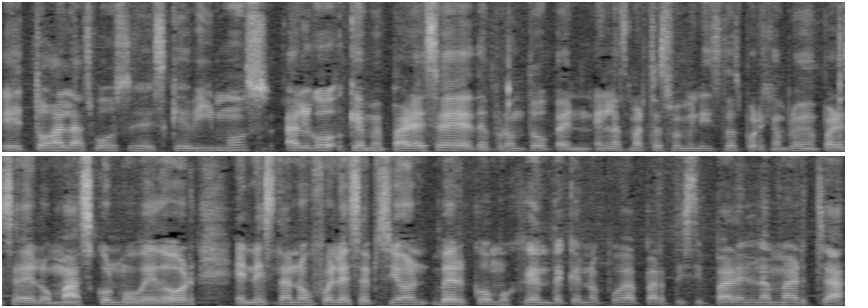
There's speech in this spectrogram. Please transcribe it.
eh, todas las voces que vimos, algo que me parece de pronto en, en las marchas feministas, por ejemplo, me parece de lo más conmovedor, en esta no fue la excepción, ver cómo gente que no pueda participar en la marcha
